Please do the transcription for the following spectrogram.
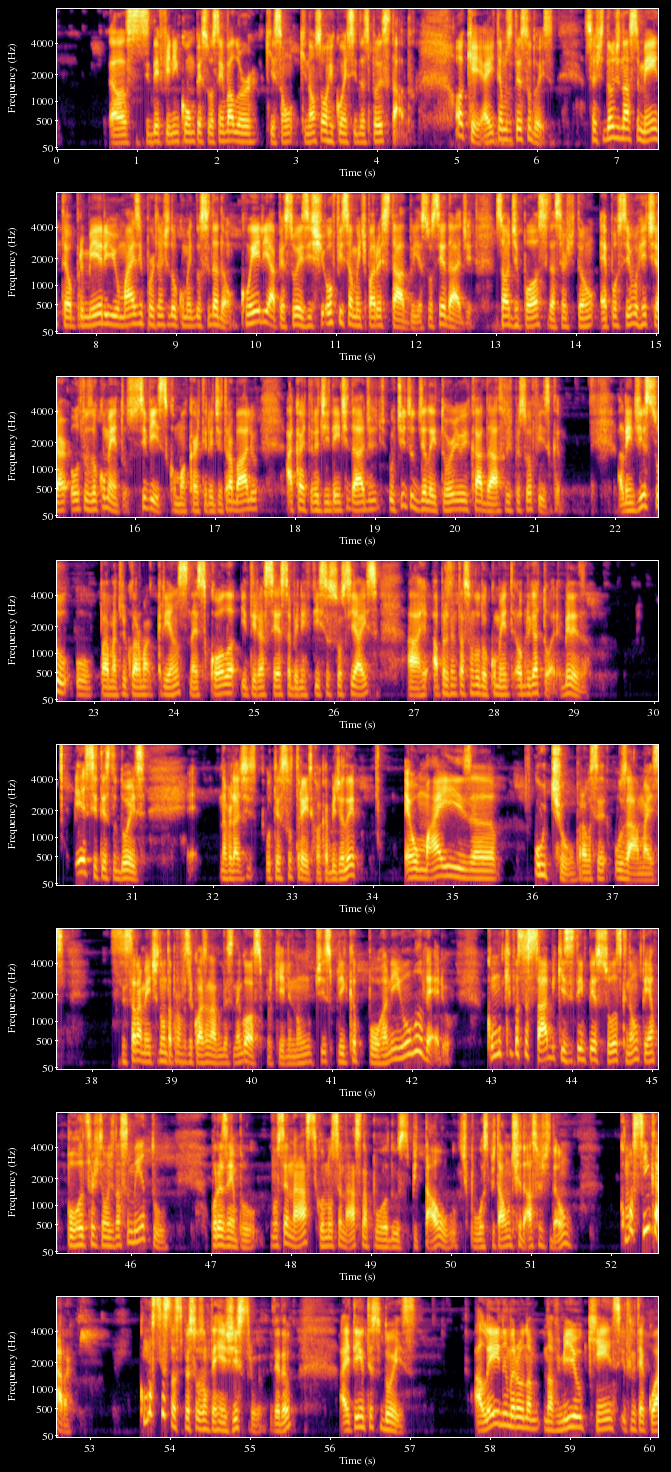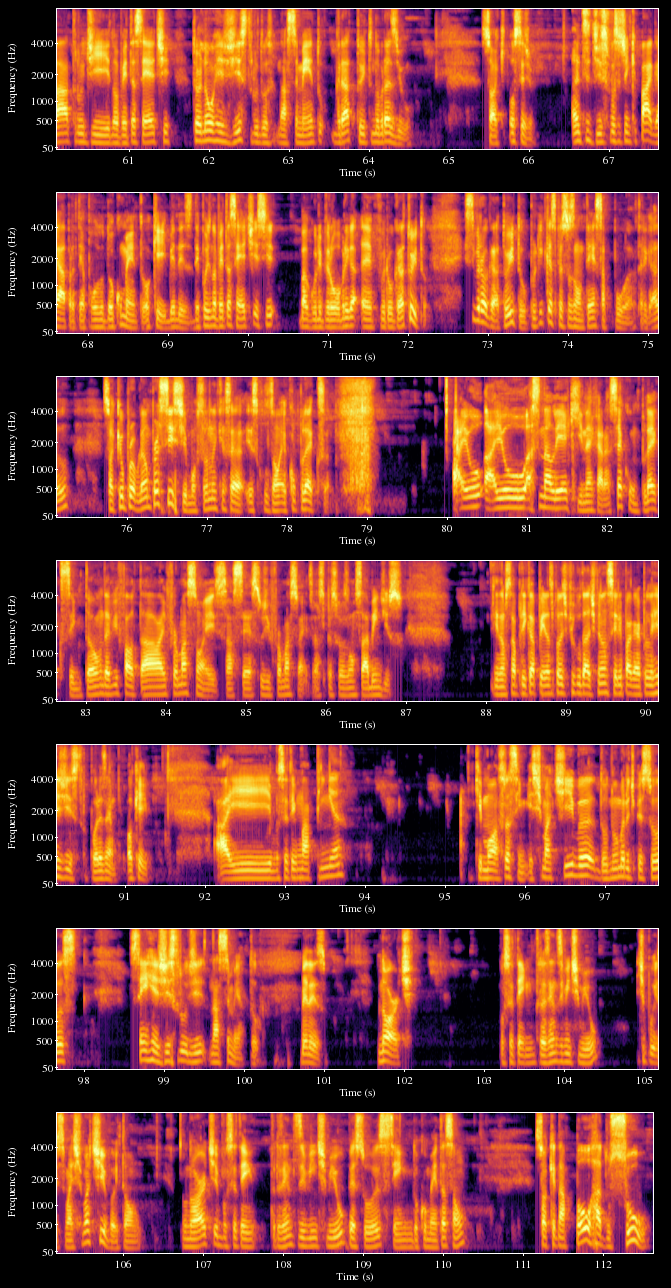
elas se definem como pessoas sem valor, que, são, que não são reconhecidas pelo Estado. Ok, aí temos o texto 2. Certidão de nascimento é o primeiro e o mais importante documento do cidadão. Com ele, a pessoa existe oficialmente para o Estado e a sociedade. Só de posse da certidão é possível retirar outros documentos civis, como a carteira de trabalho, a carteira de identidade, o título de eleitor e o cadastro de pessoa física. Além disso, o, para matricular uma criança na escola e ter acesso a benefícios sociais, a apresentação do documento é obrigatória. Beleza. Esse texto 2, é, na verdade, o texto 3 que eu acabei de ler, é o mais uh, útil para você usar, mas sinceramente não dá pra fazer quase nada desse negócio, porque ele não te explica porra nenhuma, velho. Como que você sabe que existem pessoas que não têm a porra de certidão de nascimento? Por exemplo, você nasce, quando você nasce na porra do hospital, tipo, o hospital não te dá a certidão? Como assim, cara? Como assim essas pessoas não têm registro, entendeu? Aí tem o texto 2. A Lei número 9.534 de 97 tornou o registro do nascimento gratuito no Brasil. Só que, ou seja, antes disso você tinha que pagar para ter a porra do documento. Ok, beleza. Depois de 97, esse bagulho virou, é, virou gratuito. Se virou gratuito, por que, que as pessoas não têm essa porra, tá ligado? Só que o problema persiste, mostrando que essa exclusão é complexa. Aí eu, aí eu assinalei aqui, né, cara? Se é complexa, então deve faltar informações, acesso de informações. As pessoas não sabem disso. E não se aplica apenas pela dificuldade financeira em pagar pelo registro, por exemplo. Ok. Aí você tem um mapinha que mostra assim, estimativa do número de pessoas sem registro de nascimento. Beleza. Norte. Você tem 320 mil. Tipo, isso é uma estimativa. Então, no norte você tem 320 mil pessoas sem documentação. Só que na porra do sul,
